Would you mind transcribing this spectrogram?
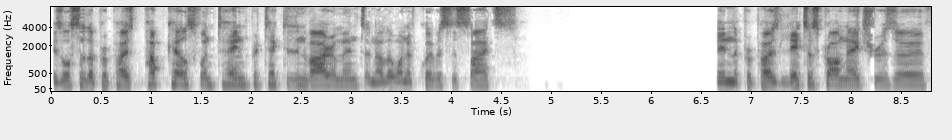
There's also the proposed Fontaine protected environment, another one of Cobus's sites. Then the proposed Letterskraal Nature Reserve.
